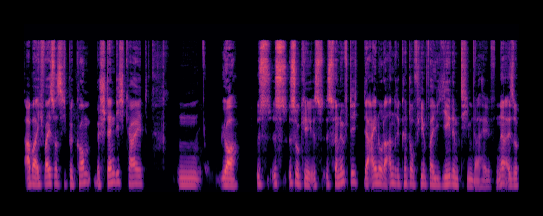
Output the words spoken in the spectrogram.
aber ich weiß, was ich bekomme. Beständigkeit, mh, hm, ja, ist, ist, ist okay, ist, ist vernünftig. Der eine oder andere könnte auf jeden Fall jedem Team da helfen. Ne? Also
